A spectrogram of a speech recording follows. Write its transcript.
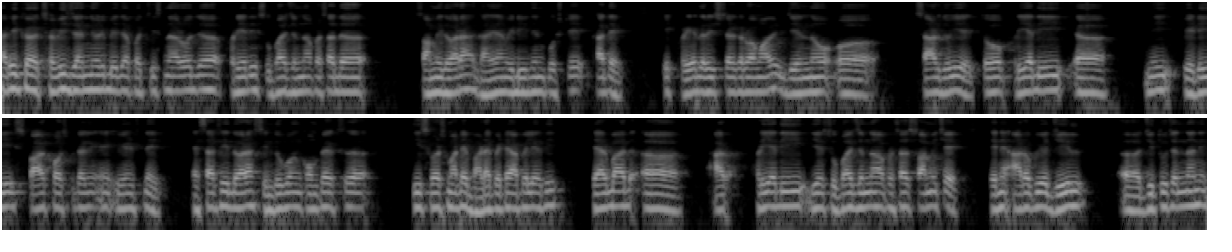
તારીખ છવ્વીસ જાન્યુઆરી બે હજાર પચીસના રોજ ફરિયાદી સુભાષ જમના પ્રસાદ સ્વામી દ્વારા ગાંધીધામ ડિવિઝન પોસ્ટે ખાતે એક ફરિયાદ રજિસ્ટર કરવામાં આવેલ. જેનો સાર જોઈએ તો ફરિયાદી ની પેઢી સ્પાર્ક હોસ્પિટલ ઇવેન્ટ્સને એસઆરસી દ્વારા સિંધુભવન કોમ્પ્લેક્સ ત્રીસ વર્ષ માટે ભાડા પેટે આપેલી હતી. ત્યારબાદ ફરિયાદી જે સુભાષ જમના પ્રસાદ સ્વામી છે તેને આરોપીઓ જીલ જીતુ ચંદાની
